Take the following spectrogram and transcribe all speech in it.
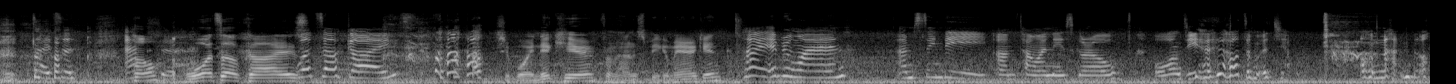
再一次 Oh, action what's up, guys? What's up guys It's your boy Nick here from How to Speak American. Hi everyone I'm Cindy I'm Taiwanese girl 我忘记要怎么讲好难哦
